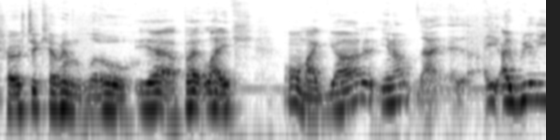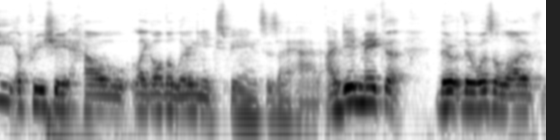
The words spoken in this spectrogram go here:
Shout out to Kevin Lowe. Yeah, but like, oh my god, you know, I, I I really appreciate how like all the learning experiences I had. I did make a there there was a lot of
